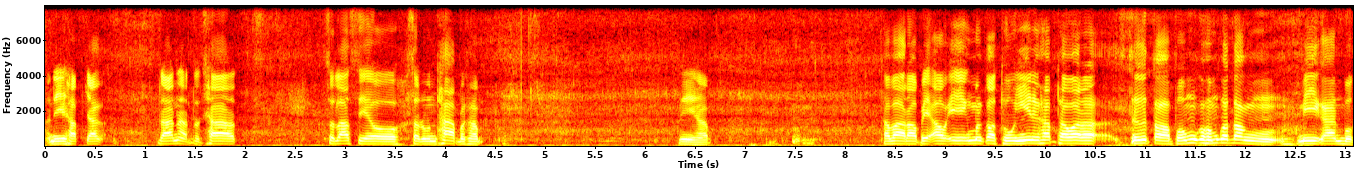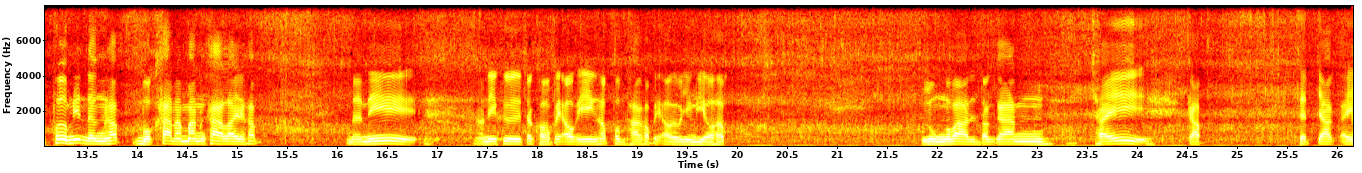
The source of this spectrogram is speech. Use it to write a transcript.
อันนี้ครับจากร้านอัตชาโซล่าเซล์สนุนท่านะครับ นี่ครับ ถ้าว่าเราไปเอาเองมันก็ถูกอย่างนี้นะครับ ถ้าว่าซื้อต่อผมผมก็ต้องมีการบวกเพิ่มนิดนึงนะครับ บวกค่าน้ำมันค่าอะไรนะครับแบบนี้ อันนี้คือเจ้าของไปเอาเองครับ ผมพาเขาไปเอาอย่างเดียวครับ ลุงก็ว่าต้องการใช้กับเสร็จจากไอ้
